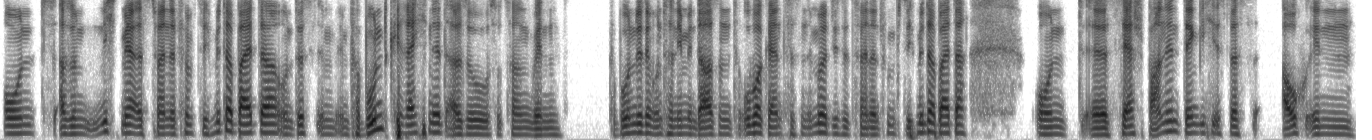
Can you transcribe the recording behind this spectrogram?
und also nicht mehr als 250 Mitarbeiter und das im, im Verbund gerechnet, also sozusagen, wenn verbundene Unternehmen da sind, Obergrenze sind immer diese 250 Mitarbeiter. Und äh, sehr spannend, denke ich, ist, dass auch in,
